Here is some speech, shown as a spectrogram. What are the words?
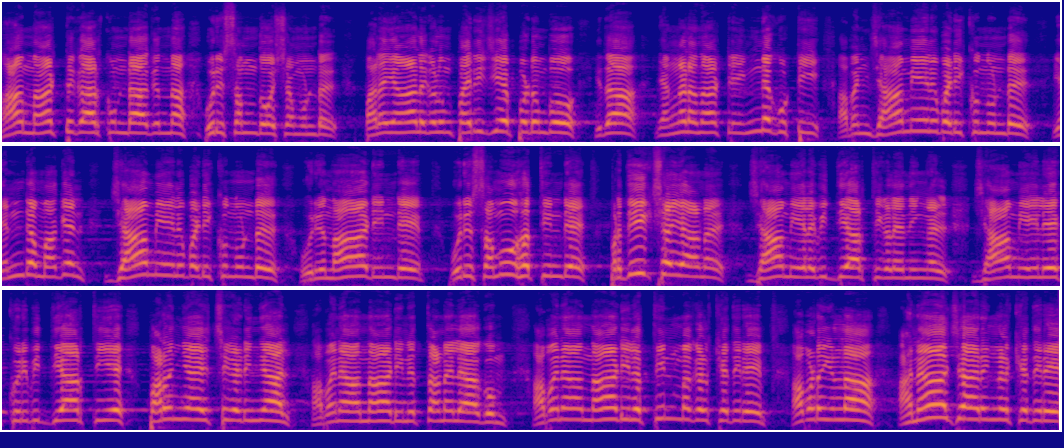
ആ നാട്ടുകാർക്കുണ്ടാകുന്ന ഒരു സന്തോഷമുണ്ട്. പല ആളുകളും പരിചയപ്പെടുമ്പോൾ ഇതാ ഞങ്ങളുടെ നാട്ടിൽ ഇന്ന കുട്ടി അവൻ ജാമ്യയിൽ പഠിക്കുന്നുണ്ട്. എന്റെ മകൻ ജാമ്യയിൽ പഠിക്കുന്നുണ്ട്. ഒരു നാടിന്റെ ഒരു സമൂഹത്തിന്റെ പ്രതീക്ഷയാണ് ജാമ്യയിലെ വിദ്യാർത്ഥികളെ നിങ്ങൾ. ജാമ്യയിലേക്ക് ഒരു വിദ്യാർത്ഥിയെ പറഞ്ഞയച്ചു കഴിഞ്ഞാൽ അവൻ ആ നാടിന് തണലാകും. അവൻ ആ നാടിലെ തിന്മകൾക്കെതിരെ അവിടെയുള്ള അനാചാരങ്ങൾക്കെതിരെ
